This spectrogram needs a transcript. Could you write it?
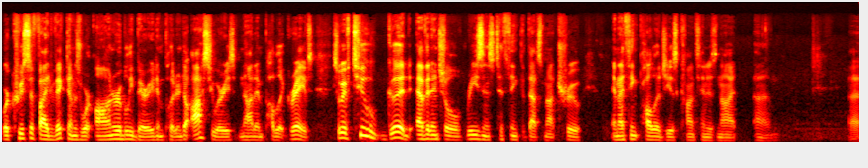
where crucified victims were honorably buried and put into ossuaries, not in public graves. So we have two good evidential reasons to think that that's not true. And I think Paulogia's content is not. Um, uh,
